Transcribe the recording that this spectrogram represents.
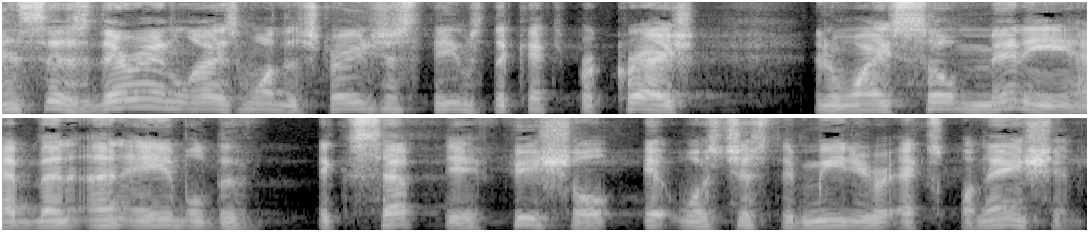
It says therein lies one of the strangest themes of the Kecksburg crash and why so many have been unable to accept the official it was just a meteor explanation.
